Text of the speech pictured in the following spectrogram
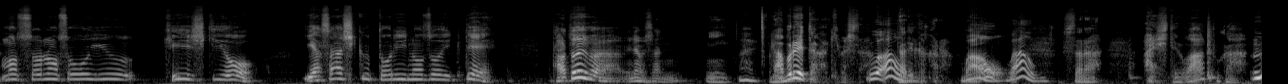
もうそのそういう形式を優しく取り除いて例えば南さんにはい。ラブレターが来ました、わお。誰かから「わお」わお。そしたら「愛してるわ」とか、うん。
